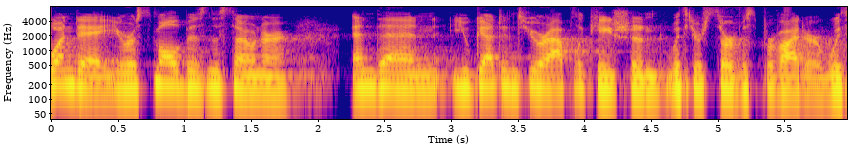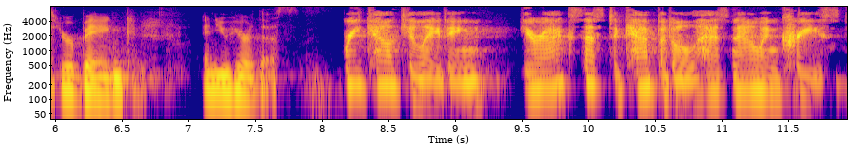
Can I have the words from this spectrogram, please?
one day you're a small business owner and then you get into your application with your service provider, with your bank, and you hear this. Recalculating. Your access to capital has now increased.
